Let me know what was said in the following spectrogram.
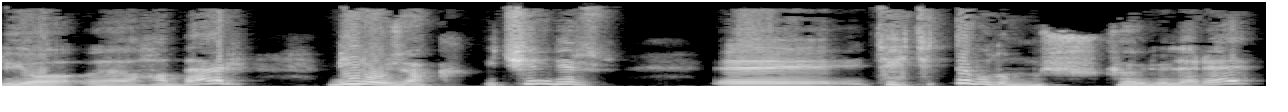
diyor e, haber 1 Ocak için bir e, tehditte bulunmuş köylülere.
